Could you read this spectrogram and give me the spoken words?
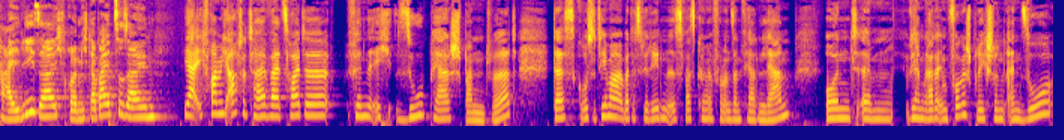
Hi Lisa, ich freue mich dabei zu sein. Ja, ich freue mich auch total, weil es heute, finde ich, super spannend wird. Das große Thema, über das wir reden, ist, was können wir von unseren Pferden lernen? Und ähm, wir haben gerade im Vorgespräch schon ein so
